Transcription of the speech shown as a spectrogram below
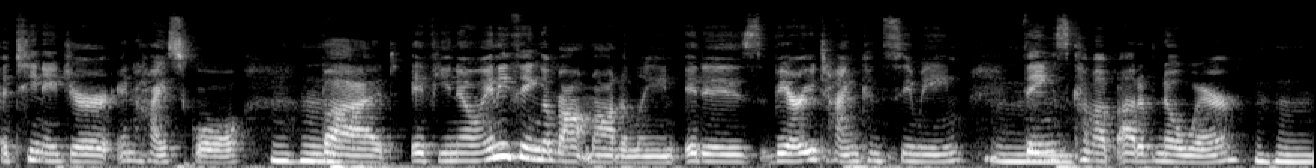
a teenager in high school. Mm-hmm. But if you know anything about modeling, it is very time consuming. Mm. Things come up out of nowhere. Mm-hmm.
